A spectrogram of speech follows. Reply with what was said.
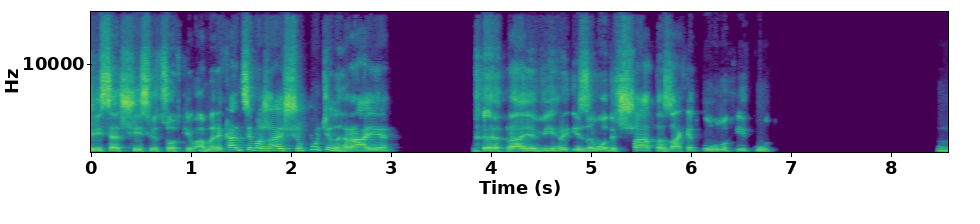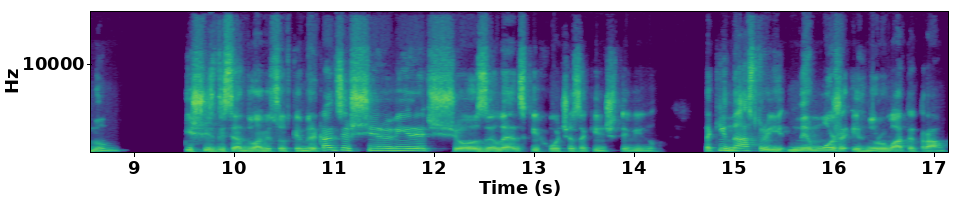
66% американців вважають, що Путін грає, грає в ігри і заводить США та Захід у глухий кут. Ну, і 62% американців щиро вірять, що Зеленський хоче закінчити війну. Такі настрої не може ігнорувати Трамп.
